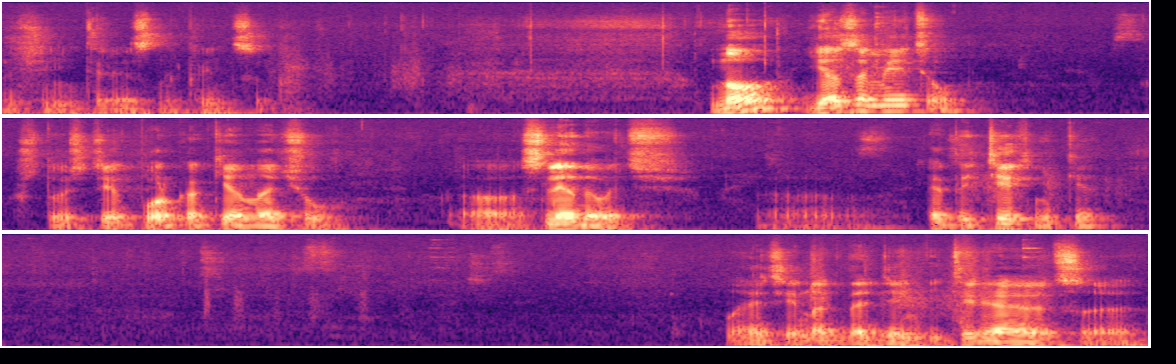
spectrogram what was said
Очень интересный принцип. Но я заметил, что с тех пор, как я начал Э, следовать э, этой технике. Знаете, иногда деньги теряются,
